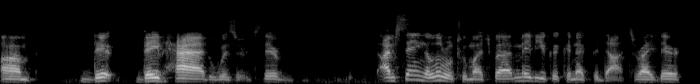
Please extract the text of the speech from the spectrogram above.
Um, they they've had wizards. They're I'm saying a little too much, but maybe you could connect the dots, right? They're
